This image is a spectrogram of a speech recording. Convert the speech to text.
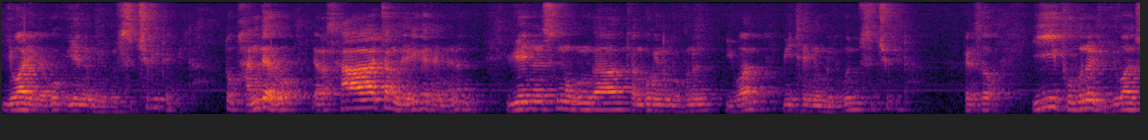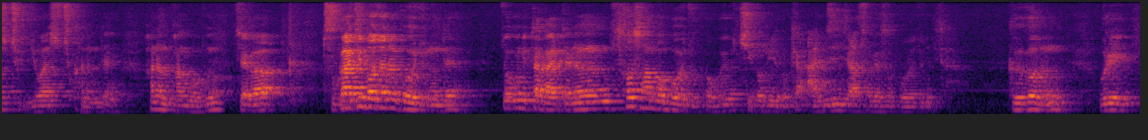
이완이 되고 위에 있는 근육은 수축이 됩니다. 또 반대로 내가 살짝 내리게 되면은 위에 있는 승모근과 견복 있는 부분은 이완, 밑에 있는 근육은 수축이다. 그래서 이 부분을 이완 수축, 이완 수축 하는데 하는 방법은 제가 두 가지 버전을 보여주는데 조금 이따 갈 때는 서서 한번 보여줄 거고요. 지금 이렇게 앉은 자석에서 보여줍니다. 그거는 우리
